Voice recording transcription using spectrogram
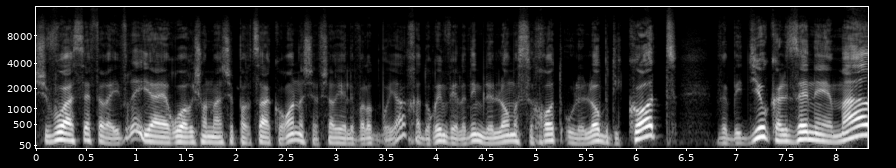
שבוע הספר העברי יהיה האירוע הראשון מאז שפרצה הקורונה, שאפשר יהיה לבלות בו יחד, הורים וילדים ללא מסכות וללא בדיקות, ובדיוק על זה נאמר,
